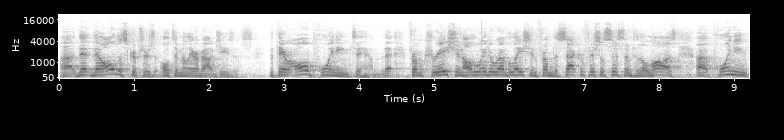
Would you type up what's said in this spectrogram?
Uh, that, that all the scriptures ultimately are about Jesus that they are all pointing to him. That from creation all the way to Revelation, from the sacrificial system to the laws, uh, pointing,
